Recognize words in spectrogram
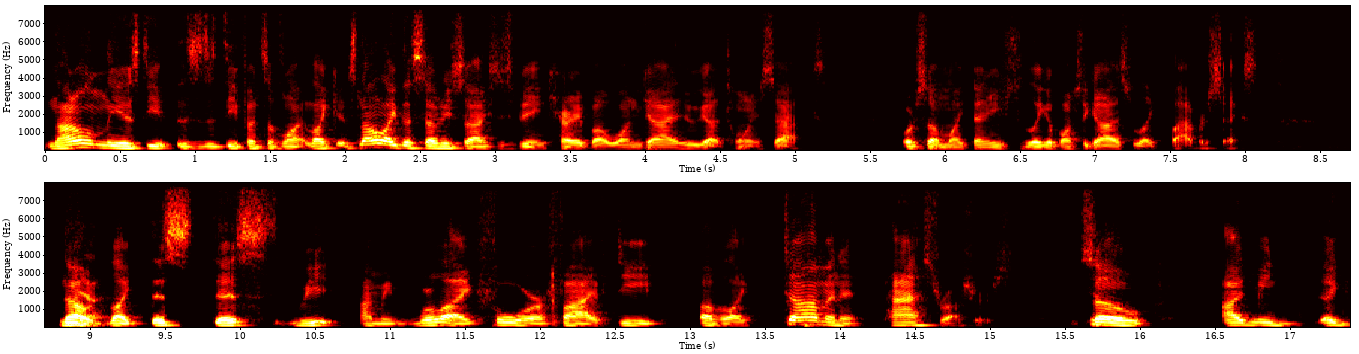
not only is the is the defensive line like it's not like the 70 sacks is being carried by one guy who got 20 sacks or something like that. You should like a bunch of guys with like five or six. No, yeah. like this, this we I mean, we're like four or five deep of like dominant pass rushers. So I mean, I,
